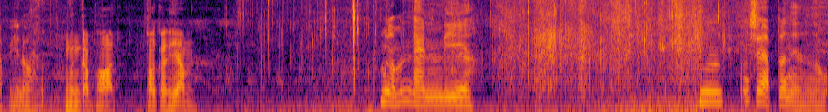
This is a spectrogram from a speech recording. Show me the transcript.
บพี่น้องหนึ่งกับทอดทอดกระเทียมเนื้อมันแดนดีอะอืมมันแสบตัวเนี่ยน้อง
